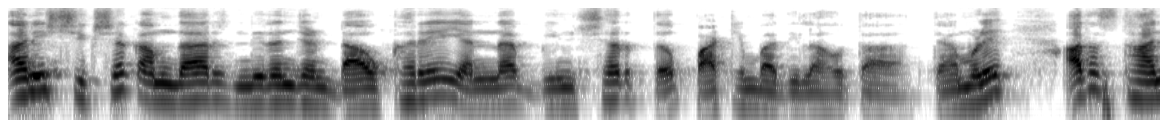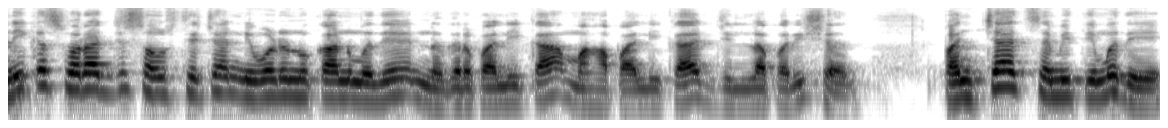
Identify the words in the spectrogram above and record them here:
आणि शिक्षक आमदार निरंजन डावखरे यांना बिनशर्त पाठिंबा दिला होता. त्यामुळे आता स्थानिक स्वराज्य संस्थेच्या निवडणुकांमध्ये नगरपालिका महापालिका जिल्हा परिषद पंचायत समितीमध्ये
